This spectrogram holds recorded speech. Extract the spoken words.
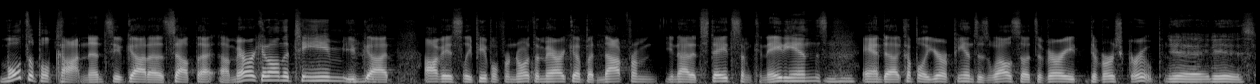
multiple continents. You've got a South American on the team. You've mm-hmm. got obviously people from North America, but not from United States. Some Canadians mm-hmm. and a couple of Europeans as well. So it's a very diverse group. Yeah, it is.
